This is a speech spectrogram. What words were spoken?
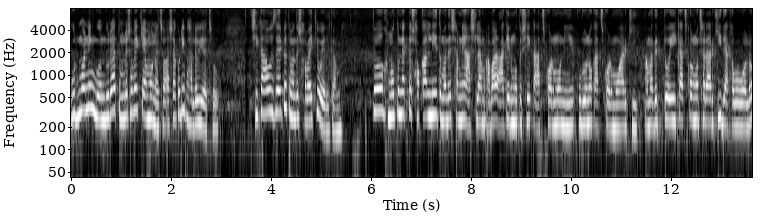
গুড মর্নিং বন্ধুরা। তোমরা সবাই কেমন আছো? আশা করি ভালোই আছো। শিখা হাউস লাইফে তোমাদের সবাইকে ওয়েলকাম তো নতুন একটা সকাল নিয়ে তোমাদের সামনে আসলাম। আবার আগের মতো সেই কাজকর্ম নিয়ে, পুরনো কাজকর্ম আর কি। আমাদের তো এই কাজকর্ম ছাড়া আর কি দেখাবো বলো?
